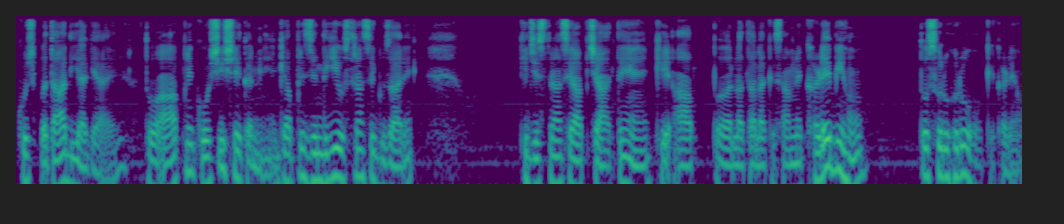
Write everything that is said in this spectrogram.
کچھ بتا دیا گیا ہے۔ تو آپ نے کوشش یہ کرنی ہے کہ اپنی زندگی اس طرح سے گزاریں کہ جس طرح سے آپ چاہتے ہیں کہ آپ اللہ تعالیٰ کے سامنے کھڑے بھی ہوں تو سرخرو ہو کے کھڑے ہوں۔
